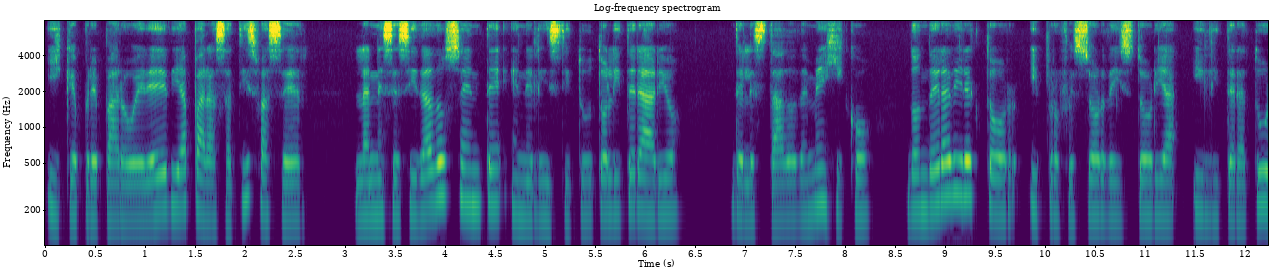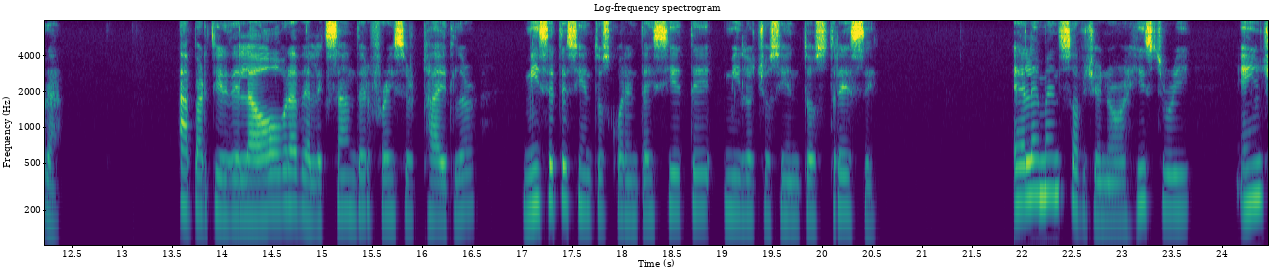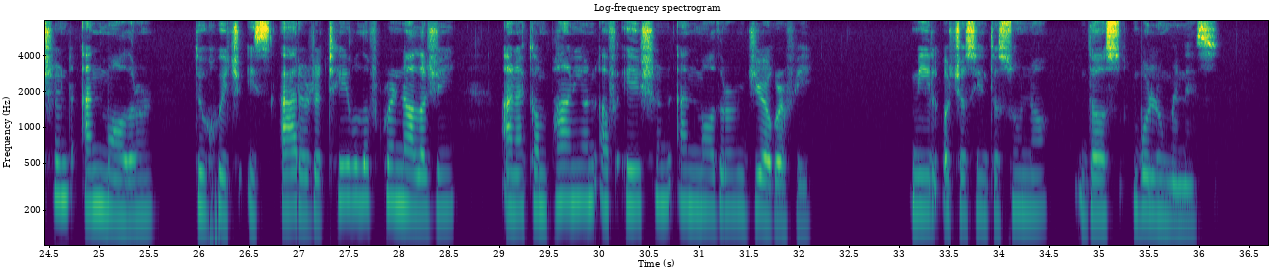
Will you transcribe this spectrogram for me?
y que preparó Heredia para satisfacer la necesidad docente en el Instituto Literario del Estado de México donde era director y profesor de historia y literatura. A partir de la obra de Alexander Fraser Tytler, 1747-1813. Elements of General History, Ancient and Modern, to which is added a table of chronology and a companion of Asian and Modern Geography. 1801, dos volúmenes.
